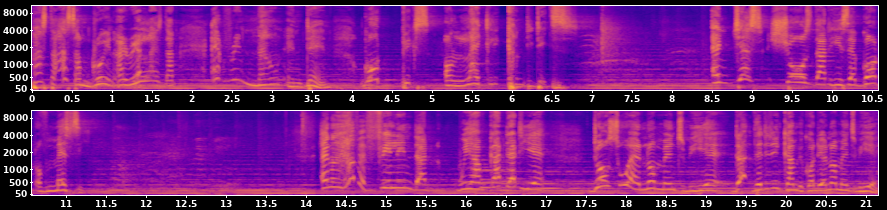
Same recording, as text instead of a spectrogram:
Pastor, as I'm growing, I realize that every now and then God picks unlikely candidates and just shows that He's a God of mercy. And I have a feeling that we have gathered here. Those who are not meant to be here, that they didn't come because they are not meant to be here.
